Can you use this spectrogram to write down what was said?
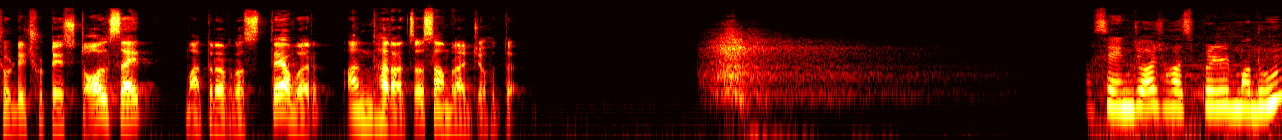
छोटे छोटे स्टॉल्स आहेत मात्र रस्त्यावर अंधाराचं साम्राज्य होतं. सेंट जॉर्ज हॉस्पिटलमधून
